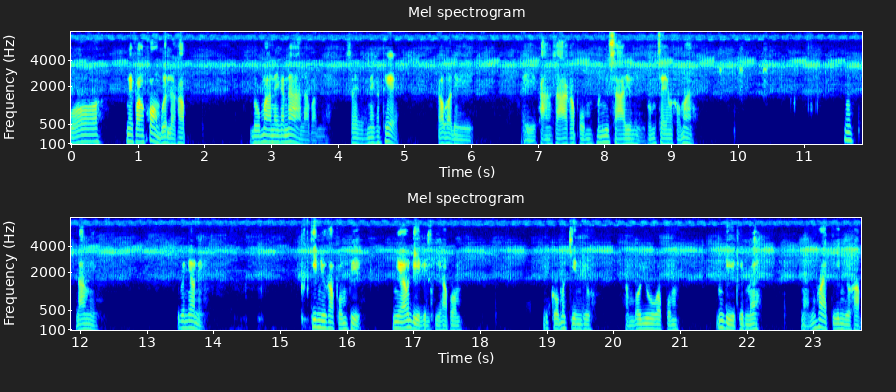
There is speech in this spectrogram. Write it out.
บ่ในฟังข้องเบิดแหละครับโลมาในกันหน้าละบัดนี้ใส่ในกันเทศกับอันนี้ไอ้ขางซาครับผมมันมีสาอยู่นี่ผมใส่มันเข้ามาล้างนี่ที่เป็นเนี้ยนี่กินอยู่ครับผมพี่เนื้อมันดีดขึ้นทีครับผมมีโกมากินอยู่ทำโบยูครับผมมันดีดขึ้นไหมเนี่ยมีห้อยตีนอยู่ครับ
